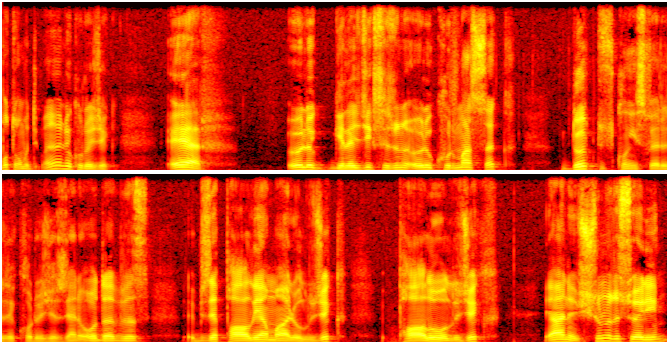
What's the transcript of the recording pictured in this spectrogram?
otomatikman öyle kuracak. Eğer öyle gelecek sezonu öyle kurmazsak 400 coins vererek koruyacağız. Yani o da biraz e, bize pahalıya mal olacak. Pahalı olacak. Yani şunu da söyleyeyim.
